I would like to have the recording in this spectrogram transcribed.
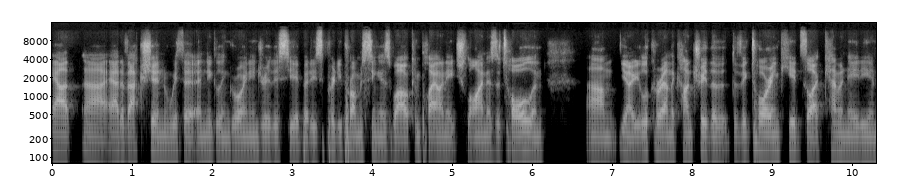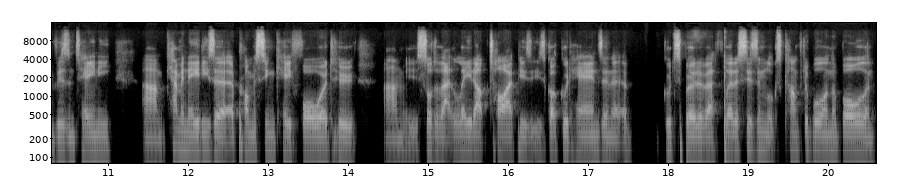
out uh, out of action with a, a, niggling groin injury this year, but he's pretty promising as well. Can play on each line as a tall, and um, you know you look around the country, the the Victorian kids like Caminiti and Visentini. Um, Caminiti's a, a promising key forward who um, is sort of that lead up type. He's, he's got good hands and a, good spurt of athleticism, looks comfortable on the ball. And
